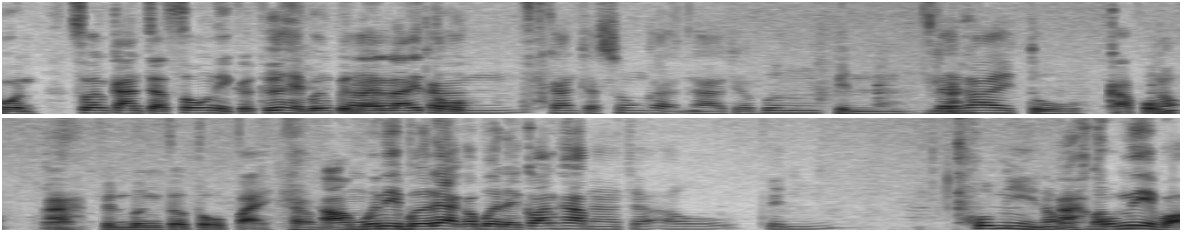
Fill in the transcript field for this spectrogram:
กล ส่วนการจัดส่งนี่ก็คือให้เบิ่งเป็นรายๆตัว การการจัดส่งก็น่าจะเบิ่งเป็นรายๆตัวครับผมเนาะ อะเป็นเบิ่งตัวโตๆไป ครับ เอามื้อนี้เบอร์แรกเอาเบอร์ใดก่อนครับ น่าจะเอาเป็นโคมนี่เนาะอะคมนี่บ่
